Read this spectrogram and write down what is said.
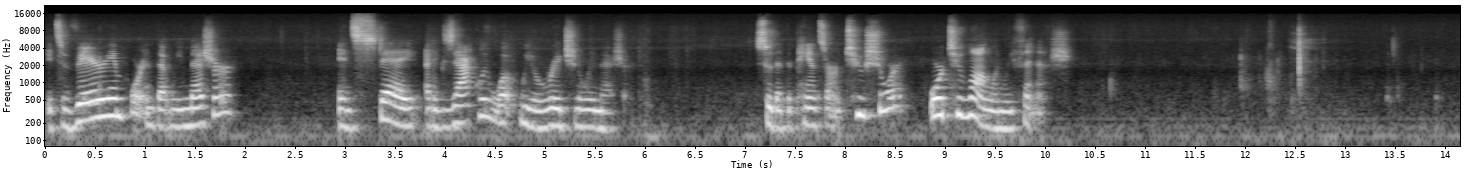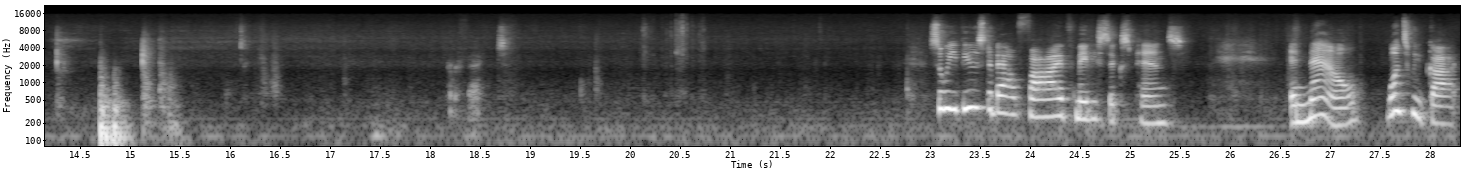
It's very important that we measure and stay at exactly what we originally measured so that the pants aren't too short or too long when we finish. Perfect. So we've used about five, maybe six pins. And now, once we've got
